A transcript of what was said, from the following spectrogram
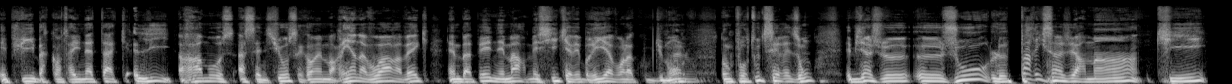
Et puis, bah, quand tu as une attaque Lee, Ramos, Asensio, c'est quand même rien à voir avec Mbappé, Neymar, Messi qui avaient brillé avant la Coupe du Monde. Donc pour toutes ces raisons, eh bien, je euh, joue le Paris Saint-Germain qui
